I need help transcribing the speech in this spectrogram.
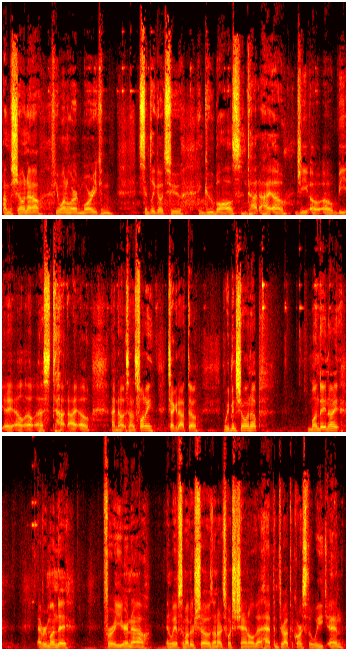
on the show now. If you want to learn more, you can simply go to gooballs.io, G O O B A L L S.io. I know it sounds funny. Check it out though. We've been showing up Monday night, every Monday, for a year now, and we have some other shows on our Twitch channel that happen throughout the course of the week. And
